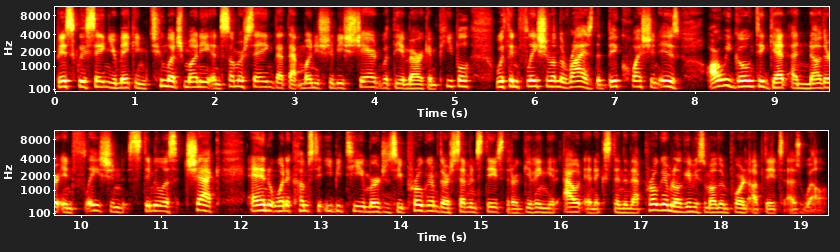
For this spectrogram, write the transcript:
basically saying you're making too much money, and some are saying that that money should be shared with the American people. With inflation on the rise, the big question is are we going to get another inflation stimulus check? And when it comes to EBT emergency program, there are seven states that are giving it out and extending that program, and I'll give you some other important updates as well.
